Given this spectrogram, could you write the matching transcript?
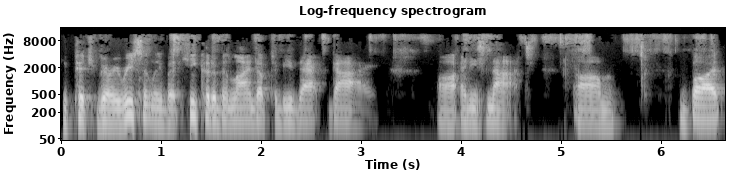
he pitched very recently, but he could have been lined up to be that guy. Uh, and he's not. Um, but,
